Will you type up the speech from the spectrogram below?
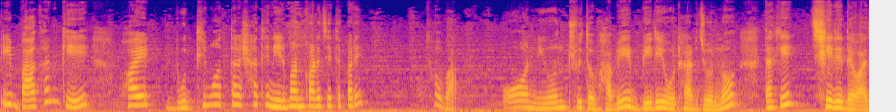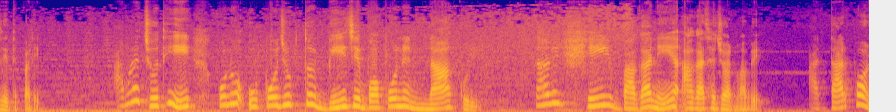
এই বাগানকে হয় বুদ্ধিমত্তার সাথে নির্মাণ করা যেতে পারে, অথবা অনিয়ন্ত্রিতভাবে বেড়ে ওঠার জন্য তাকে ছেড়ে দেওয়া যেতে পারে। আমরা যদি কোনো উপযুক্ত বীজ বপন না করি, তাহলে সেই বাগানে আগাছা জন্মাবে। আর তারপর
